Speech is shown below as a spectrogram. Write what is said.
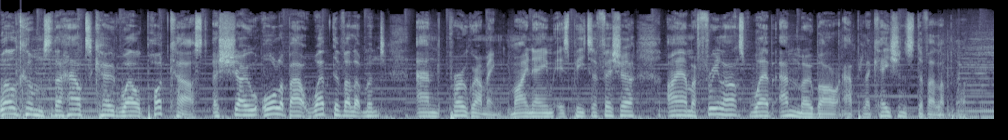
Welcome to the How to Code Well podcast, a show all about web development and programming. My name is Peter Fisher. I am a freelance web and mobile applications developer.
